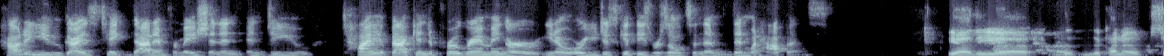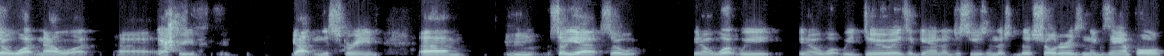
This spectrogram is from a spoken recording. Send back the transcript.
how do you guys take that information and and do you tie it back into programming, or you know, or you just get these results and then then what happens? Yeah, the uh, the, the kind of so what now what uh, yeah. after you've gotten the screen. Um, so yeah, so you know what we you know what we do is again, I'm just using the the shoulder as an example.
